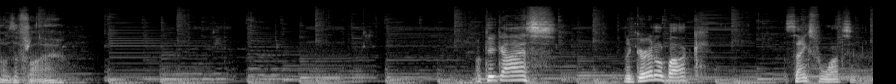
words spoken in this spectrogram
of the fly. Okay guys, the girdle bug. Thanks for watching.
